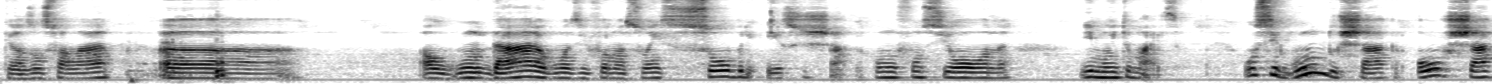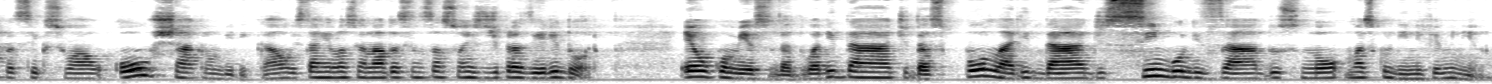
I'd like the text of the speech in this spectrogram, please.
que nós vamos falar, uh, algum, dar algumas informações sobre esse chakra, como funciona e muito mais. O segundo chakra, ou chakra sexual ou chakra umbilical, está relacionado às sensações de prazer e dor. É o começo da dualidade, das polaridades simbolizados no masculino e feminino.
